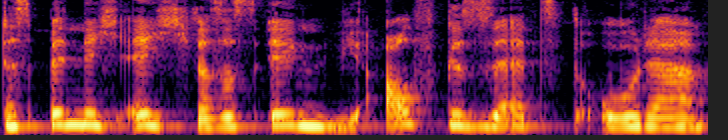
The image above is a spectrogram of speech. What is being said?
das bin nicht ich, das ist irgendwie aufgesetzt oder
